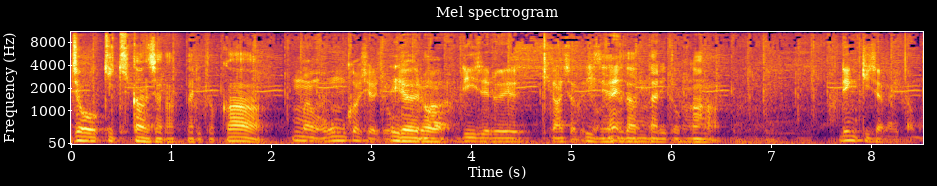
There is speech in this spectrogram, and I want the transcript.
蒸気機関車だったりとか。まあ大昔は蒸気いろいろ。まあディーゼル機関車でディしょうねーゼルだったりとか、電気じゃないと思う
